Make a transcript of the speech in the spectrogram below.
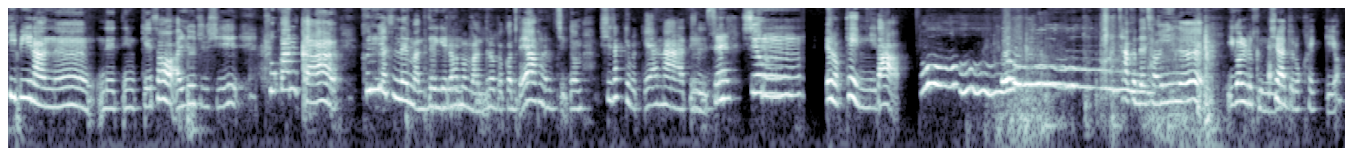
TV라는 네, 님께서 알려주신 초간단 클리어 슬라임 만들기를 한번 만들어 볼 건데요. 그럼 지금 시작해 볼게요. 하나, 둘, 셋, 슝! 이렇게입니다. 자, 근데 저희는 이걸로 교체하도록 할게요.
